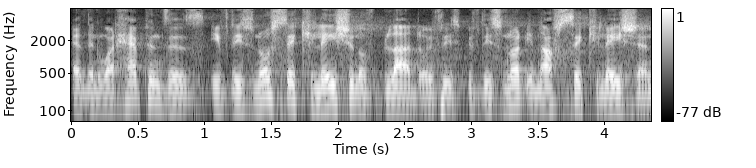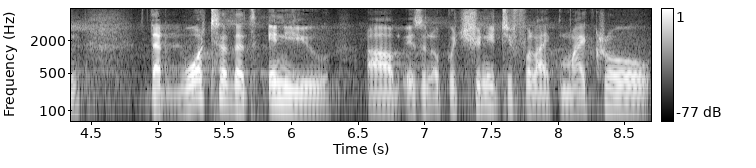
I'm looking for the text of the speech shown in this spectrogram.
And then what happens is, if there's no circulation of blood, or if there's, if there's not enough circulation, that water that's in you um, is an opportunity for like micro,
